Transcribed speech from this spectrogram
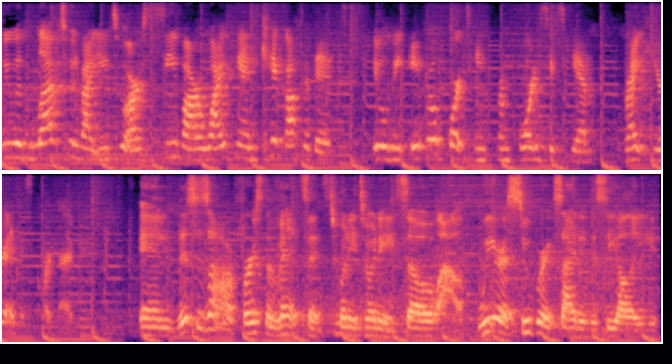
We would love to invite you to our CVAR YPN kickoff event. It will be April 14th from 4 to 6 p.m. right here in this courtyard. And this is our first event since 2020, so Wow. we are super excited to see all of you.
